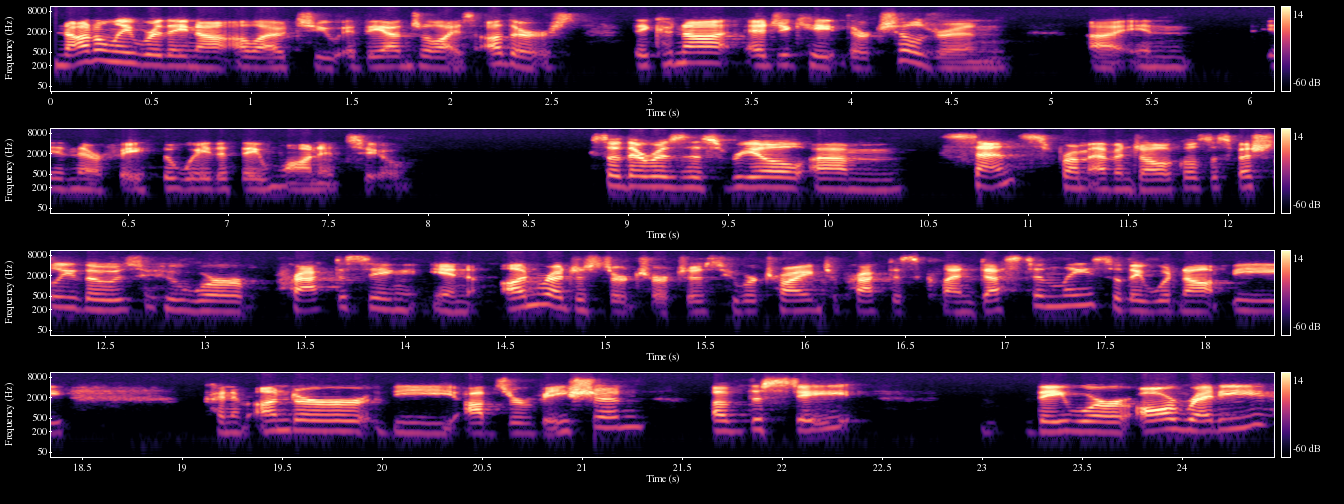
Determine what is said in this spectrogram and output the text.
not only were they not allowed to evangelize others they could not educate their children uh, in in their faith the way that they wanted to. So there was this real um, sense from evangelicals, especially those who were practicing in unregistered churches, who were trying to practice clandestinely, so they would not be kind of under the observation of the state they were already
